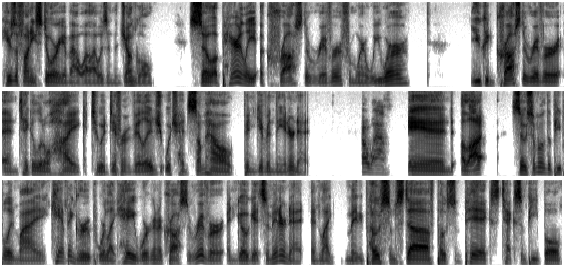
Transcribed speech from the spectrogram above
Here's a funny story about while I was in the jungle. So apparently across the river from where we were, you could cross the river and take a little hike to a different village which had somehow been given the internet Oh wow. and a lot so some of the people in my camping group were like hey we're going to cross the river and go get some internet and like maybe post some stuff post some pics text some people.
